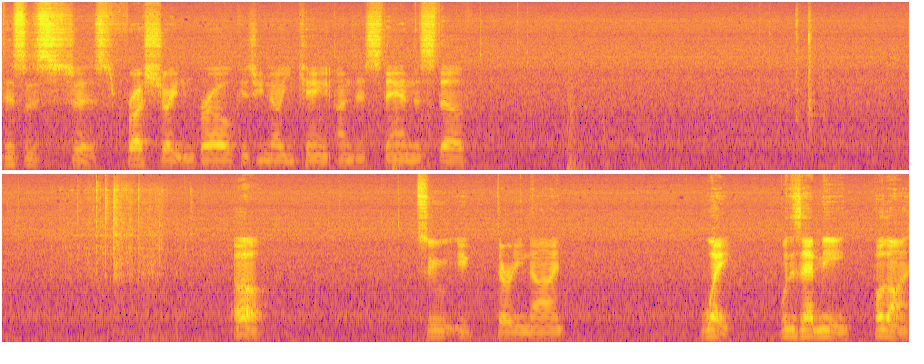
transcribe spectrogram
this is just frustrating, bro, because you know you can't understand this stuff. Oh. 2 39. Wait, what does that mean? Hold on.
